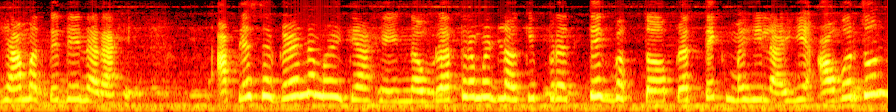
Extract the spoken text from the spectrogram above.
ह्यामध्ये देणार आहे. आपल्या सगळ्यांना माहिती आहे नवरात्र म्हटलं की प्रत्येक भक्त प्रत्येक महिला ही आवर्जून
